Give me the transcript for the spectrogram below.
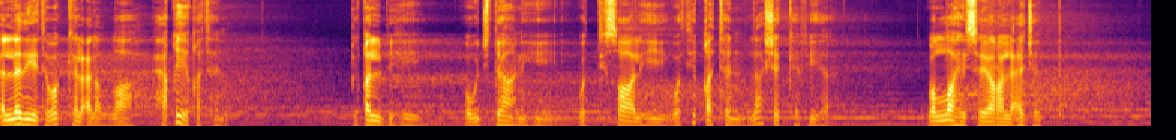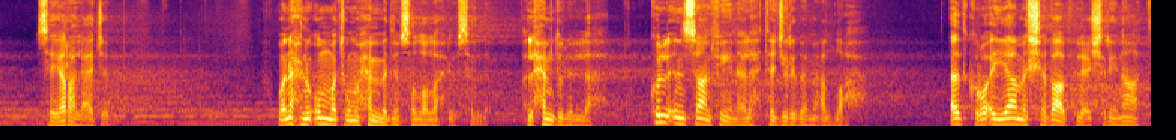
الذي يتوكل على الله حقيقة بقلبه ووجدانه واتصاله وثقة لا شك فيها. والله سيرى العجب. سيرى العجب. ونحن أمة محمد صلى الله عليه وسلم. الحمد لله. كل إنسان فينا له تجربة مع الله. أذكر أيام الشباب في العشرينات.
